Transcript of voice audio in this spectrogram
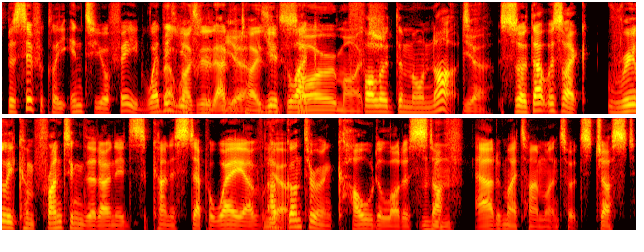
specifically into your feed, whether About you've, targeted advertising you'd like so much. followed them or not. Yeah. So that was like really confronting that I needed to kind of step away. I've, Yeah. Mm-hmm. I've gone through and culled a lot of stuff out of my timeline. So it's just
